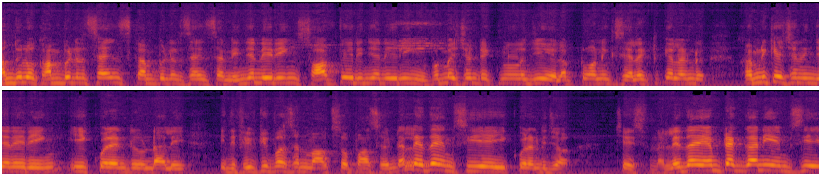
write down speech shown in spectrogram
అందులో computer science computer science and engineering software engineering information technology electronics electrical and communication engineering equivalent ఉండాలి. ఇది ఫిఫ్టీ పర్సెంట్ మార్క్స్తో పాస్ అయి ఉండాలి. లేదా ఎంసీఏ ఈక్వలెంట్ జాబ్ చేసి ఉండాలి. లేదా ఎంటెక్ కానీ ఎంసీఏ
